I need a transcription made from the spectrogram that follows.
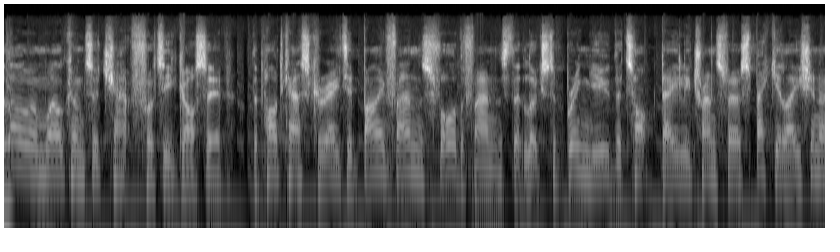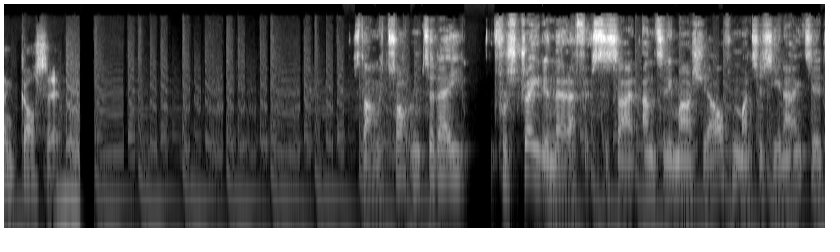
Hello and welcome to Chat Footy Gossip, the podcast created by fans for the fans that looks to bring you the top daily transfer speculation and gossip. Starting with Tottenham today, frustrating their efforts to sign Anthony Martial from Manchester United,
